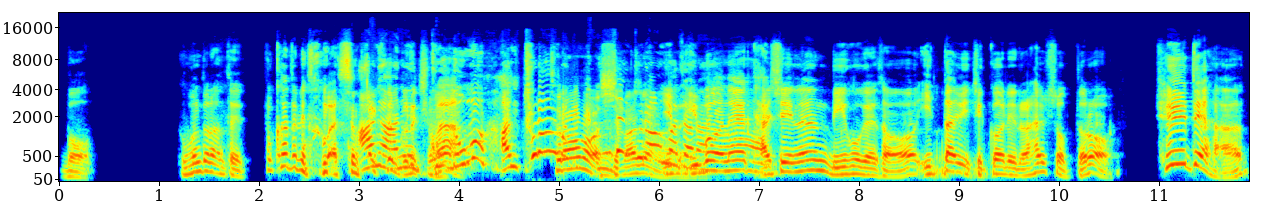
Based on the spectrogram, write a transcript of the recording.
뭐, 그분들한테 축하드리는 말씀 아니 좀 아니 그 그렇지만. 너무 아니 트라우마가 심하네요. 트라우마. 이- 맞아요. 이번에 다시는 미국에서 이따위 짓거리를 할 수 없도록 최대한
